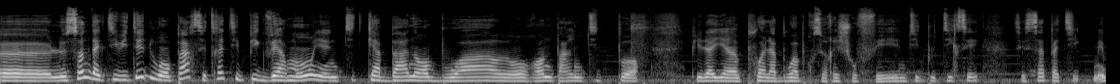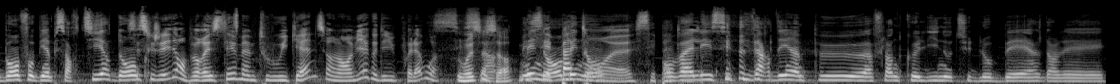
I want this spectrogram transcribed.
Euh, le centre d'activité d'où on part, c'est très typique Vermont. Il y a une petite cabane en bois. euh, on rentre par une petite porte. Puis là, il y a un poêle à bois pour se réchauffer, une petite boutique. C'est c'est sympathique. Mais bon, faut bien sortir. Donc, C'est ce que j'allais dire. On peut rester même tout le week-end si on a envie à côté du poêle à bois. Ouais, c'est ça. Mais, c'est non, pas mais ton, non. euh, pas On ton- va aller s'épivarder un peu à flanc de colline au-dessus de l'auberge, dans les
